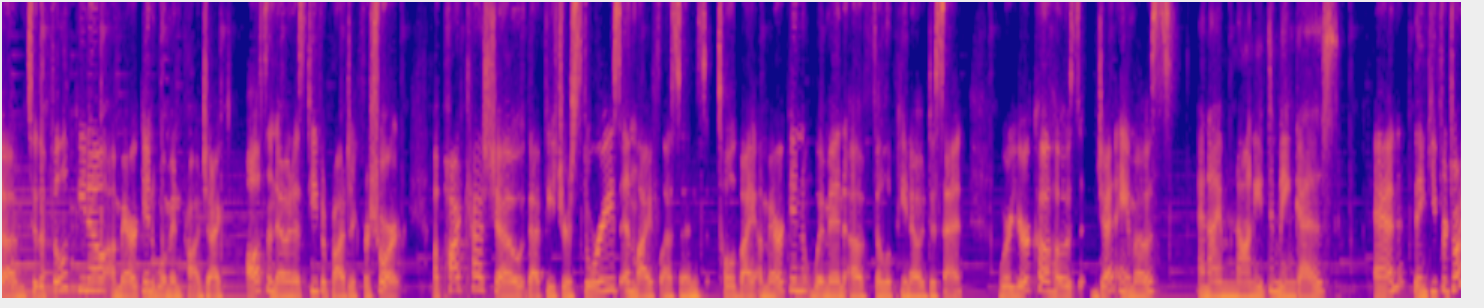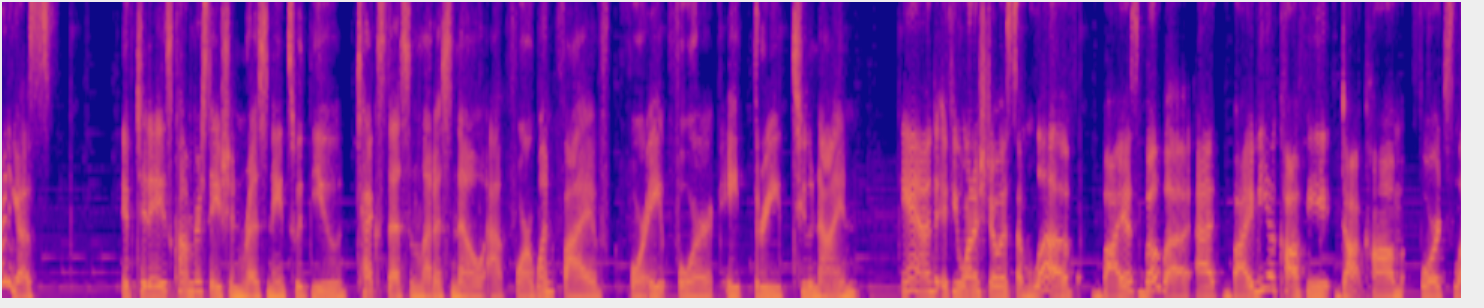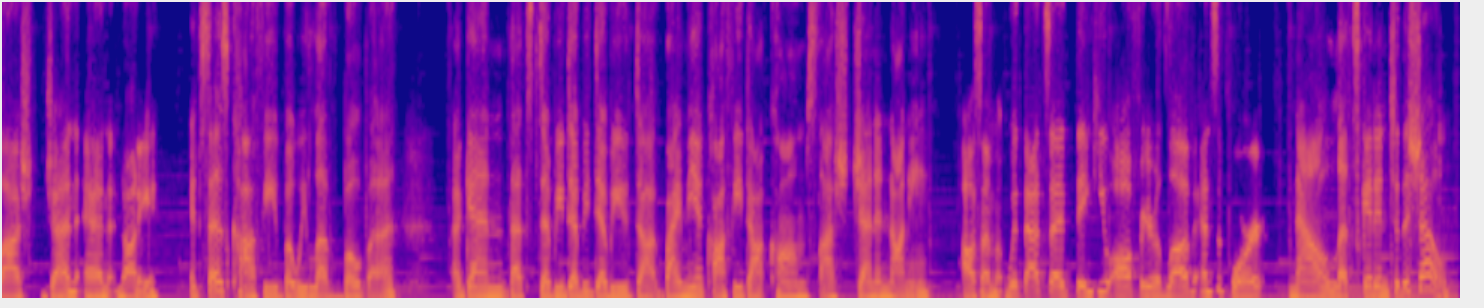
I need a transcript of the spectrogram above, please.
Welcome to the Filipino American Woman Project, also known as TIFA Project for short, a podcast show that features stories and life lessons told by American women of Filipino descent. We're your co hosts, Jen Amos. And I'm Nani Dominguez. And thank you for joining us. If today's conversation resonates with you, text us and let us know at 415 484 8329 and if you want to show us some love, buy us boba at buymeacoffee.com forward slash Jen and Nani. It says coffee, but we love boba. Again, that's www.buymeacoffee.com slash Jen and Nani. Awesome. With that said, thank you all for your love and support. Now let's get into the show.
